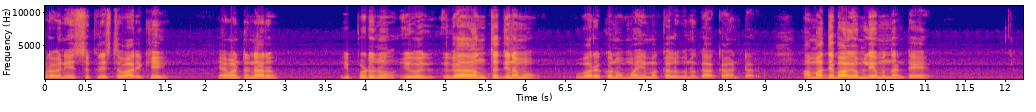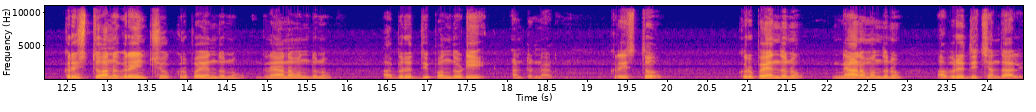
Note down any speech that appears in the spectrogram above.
ప్రవణేశుక్రీస్తు వారికి ఏమంటున్నారు? ఇప్పుడును యుగ యుగాంత దినము వరకును మహిమ కలుగును గాక అంటారు. ఆ మధ్య భాగంలో ఏముందంటే క్రీస్తు అనుగ్రహించు కృపయందును జ్ఞానమందును అభివృద్ధి పొందుడి అంటున్నాడు. క్రీస్తు కృపయందును జ్ఞానమందును అభివృద్ధి చెందాలి.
